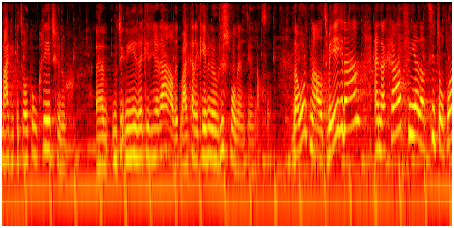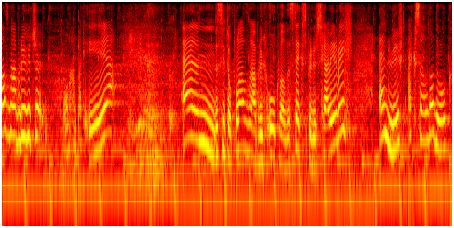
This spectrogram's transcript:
Maak ik het wel concreet genoeg? Uh, moet ik niet iedere keer herhalen? Waar kan ik even een rustmoment in lassen? Dat wordt maal 2 gedaan en dat gaat via dat cytoplasmabruggetje. Gewoon aanpakken, ja. En de cytoplasmabrug ook wel, de sekspulus gaat weer weg. En nu heeft Axel dat ook.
